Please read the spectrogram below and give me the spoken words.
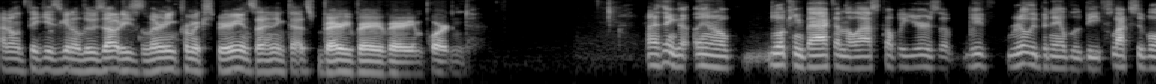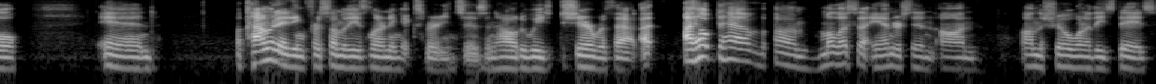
I don't think he's going to lose out. He's learning from experience. I think that's very, very, very important. I think you know, looking back on the last couple of years, that we've really been able to be flexible and accommodating for some of these learning experiences. And how do we share with that? I, I hope to have um, Melissa Anderson on on the show one of these days.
